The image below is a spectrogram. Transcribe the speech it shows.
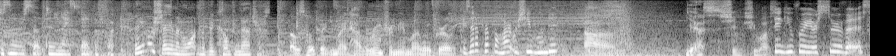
She's never slept in a nice bed before. There ain't no shame in wanting a big comfy mattress. I was hoping you might have a room for me and my little girl. Is that a Purple Heart? Was she wounded? Uh, yes, she she was. Thank you for your service.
